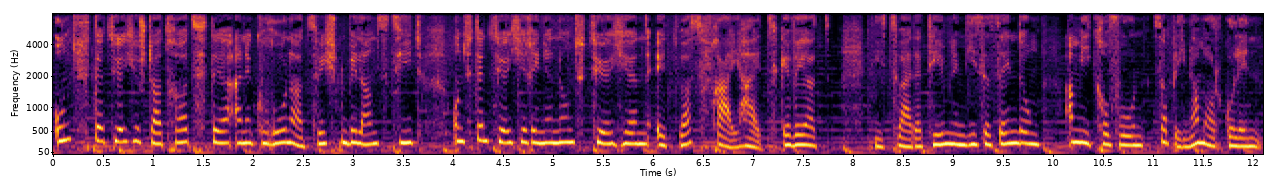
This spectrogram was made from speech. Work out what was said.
Und der Zürcher Stadtrat, der eine Corona-Zwischenbilanz zieht und den Zürcherinnen und Zürchern etwas Freiheit gewährt. Dies zwei der Themen in dieser Sendung. Am Mikrofon Sabrina Margolin.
